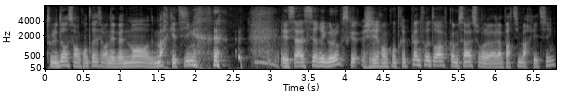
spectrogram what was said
Tous les deux, on s'est rencontrés sur un événement de marketing. Et c'est assez rigolo parce que j'ai rencontré plein de photographes comme ça sur la partie marketing.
